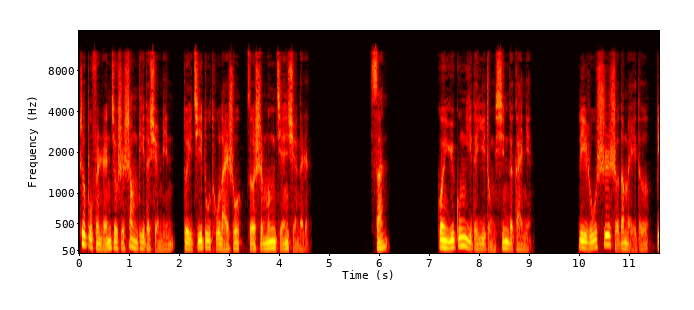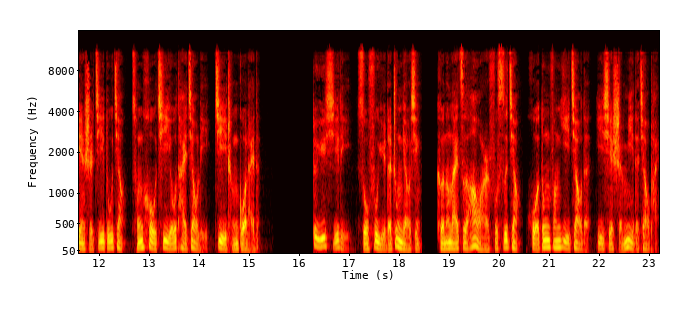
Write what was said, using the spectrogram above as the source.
这部分人就是上帝的选民；对基督徒来说，则是蒙拣选的人。三。关于公义的一种新的概念，例如施舍的美德，便是基督教从后期犹太教里继承过来的。对于洗礼所赋予的重要性，可能来自奥尔夫斯教或东方异教的一些神秘的教派，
